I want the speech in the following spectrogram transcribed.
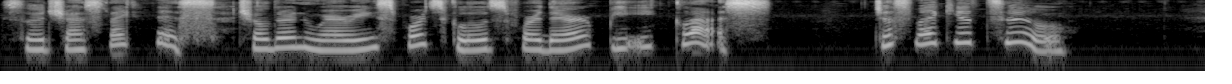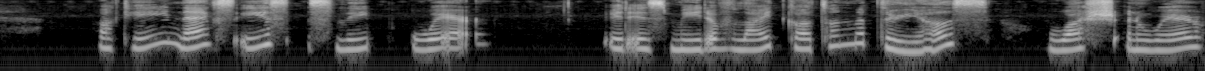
So just like this, children wearing sports clothes for their PE class. Just like you too. Okay, next is sleepwear. It is made of light cotton materials, wash and wear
